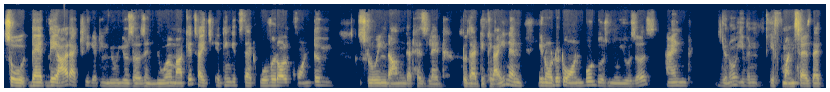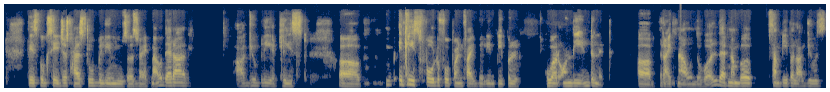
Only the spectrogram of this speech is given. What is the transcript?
So that they are actually getting new users in newer markets. I, I think it's that overall quantum slowing down that has led to that decline and in order to onboard those new users and you know even if one says that facebook say just has 2 billion users right now there are arguably at least uh, at least 4 to 4.5 billion people who are on the internet uh, right now in the world that number some people argue is,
